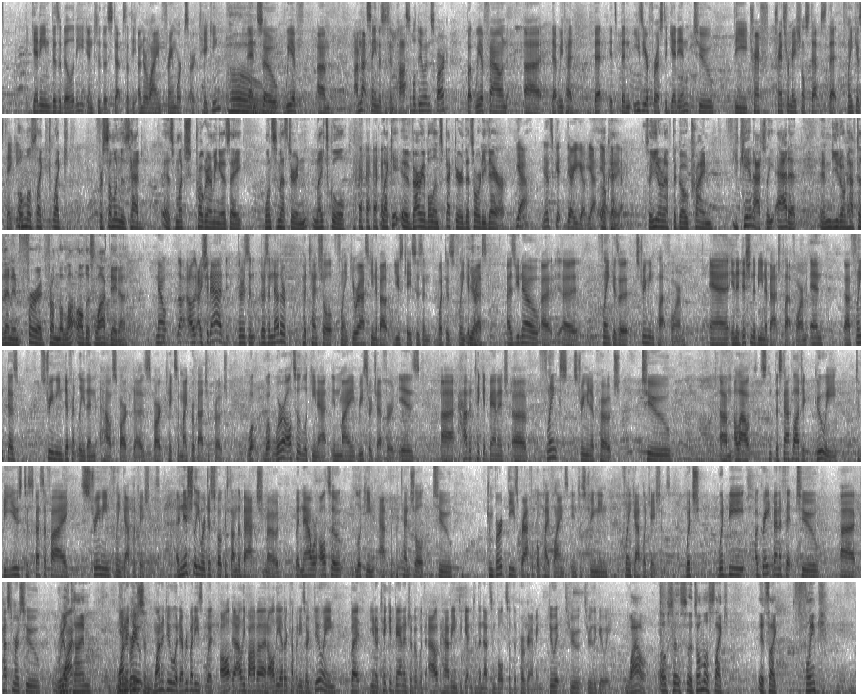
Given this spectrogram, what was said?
getting visibility into the steps that the underlying frameworks are taking. Oh. And so we have. Um, I'm not saying this is impossible to do in Spark, but we have found uh, that we've had. Bet it's been easier for us to get into the trans- transformational steps that Flink is taking. almost like like for someone who's had as much programming as a one semester in night school, like a, a variable inspector that's already there. Yeah, that's good. There you go. Yeah. yeah okay. Yeah, yeah. So you don't have to go try and you can't actually add it, and you don't have to then infer it from the all this log data. Now, I'll- should add, there's, an, there's another potential Flink. You were asking about use cases and what does Flink Yeah. address. As you know, uh, uh, Flink is a streaming platform, and in addition to being a batch platform, and uh, Flink does streaming differently than how Spark does. Spark takes a micro batch approach. What, what we're also looking at in my research effort is uh, how to take advantage of Flink's streaming approach to um, allow the SnapLogic GUI to be used to specify streaming Flink applications. Initially, we're just focused on the batch mode, but now we're also looking at the potential to convert these graphical pipelines into streaming Flink applications, which would be a great benefit to uh, customers who Real want- to do want to do what everybody's what all Alibaba and all the other companies are doing, but you know take advantage of it without having to get into the nuts and bolts of the programming. Do it through through the GUI. Wow. Oh, so, so it's almost like it's like Flink,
